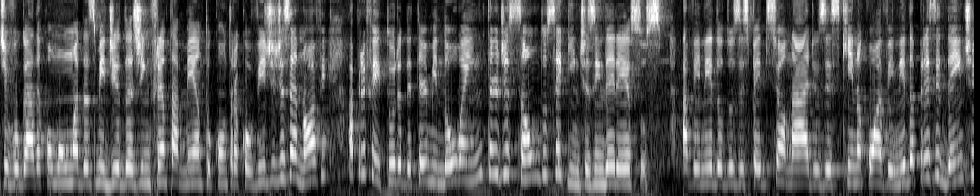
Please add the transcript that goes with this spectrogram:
Divulgada como uma das medidas de enfrentamento contra a Covid-19, a Prefeitura determinou a interdição dos seguintes endereços: Avenida dos Expedicionários, esquina com a Avenida Presidente,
